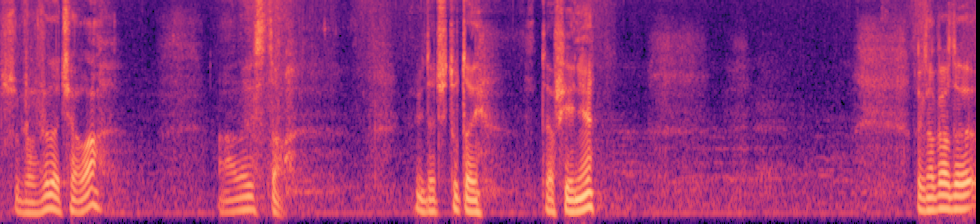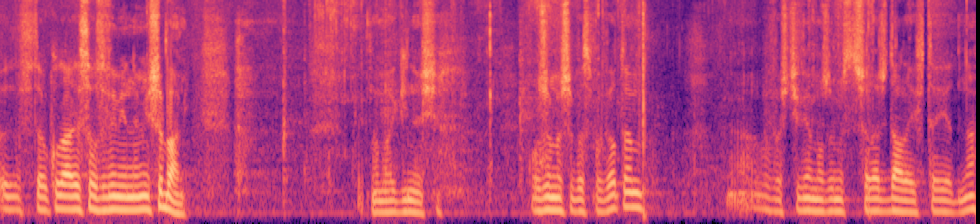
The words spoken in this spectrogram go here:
Szyba wyleciała, ale jest co? Widać tutaj trafienie. Tak naprawdę y, te okulary są z wymiennymi szybami. Tak na marginesie. Włożymy szybę z powrotem, albo właściwie możemy strzelać dalej w te jedne.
